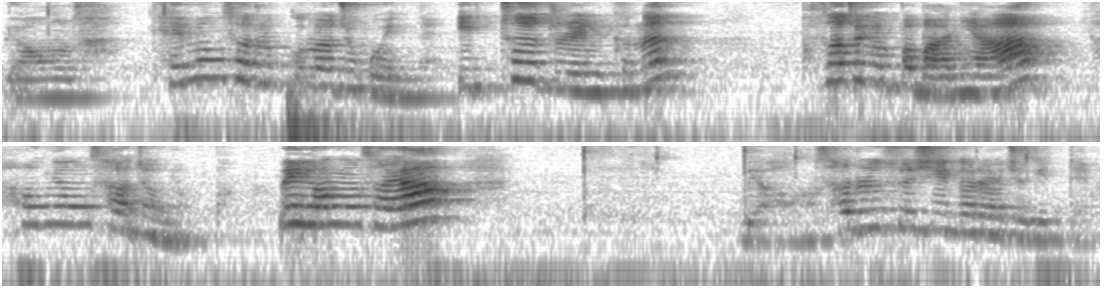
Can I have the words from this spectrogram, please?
명사, 태명사를 꾸며주고 있네. 이 to drink는 부사적용법 아니야. 형용사적용법. 왜 형용사야? 명사를 수식을 해주기 때문에.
